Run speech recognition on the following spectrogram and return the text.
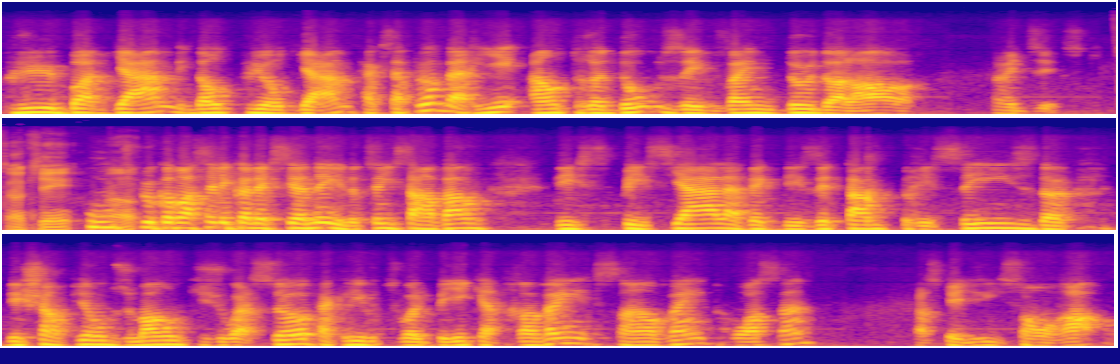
plus bas de gamme et d'autres plus haut de gamme. Fait que ça peut varier entre 12 et 22 dollars un disque. Ou Ah. tu peux commencer à les collectionner. Là. Tu sais, ils s'en vendent des spéciales avec des étampes précises, de- des champions du monde qui jouent à ça. Fait que là, tu vas le payer 80, 120, 300, parce qu'ils sont rares.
